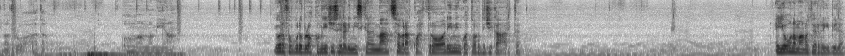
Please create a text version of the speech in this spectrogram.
L'ho trovata. Oh mamma mia. E ora fa pure blocco amici, se la rimischia nel mazzo avrà 4 Olim in 14 carte. E io ho una mano terribile.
